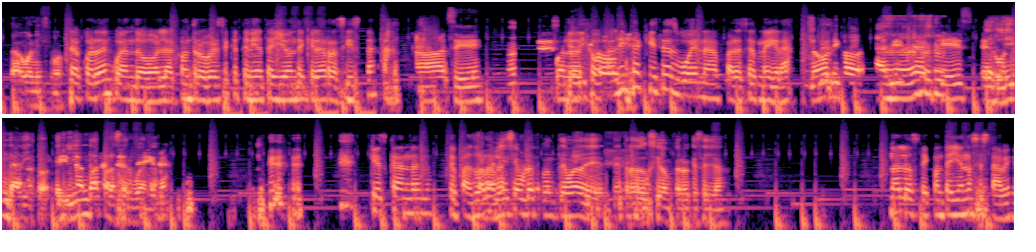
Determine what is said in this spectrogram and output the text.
estaba buenísimo ¿Se acuerdan cuando la controversia que tenía Taeyong de que era racista? Ah, sí. Cuando dijo, Alicia Keys es buena para ser negra. No, dijo Alicia Ah. que es, es linda dijo es linda para ser buena Qué escándalo. Se pasó. Para ¿verdad? mí siempre fue un tema de, de traducción, pero qué sé yo. No lo sé, con Taeyong no se sabe.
